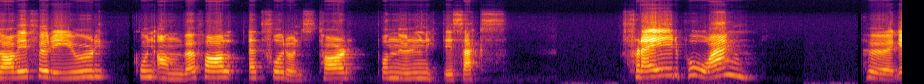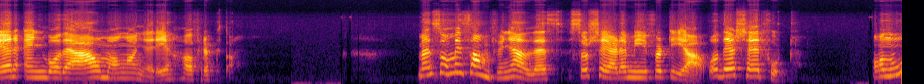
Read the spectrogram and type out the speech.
da vi før jul kunne anbefale et forhåndstall på 0,96. Flere poeng høyere enn både jeg og mange andre har frykta. Men som i samfunnet ellers, så skjer det mye for tida, og det skjer fort. Og nå,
